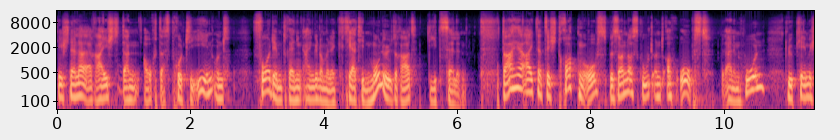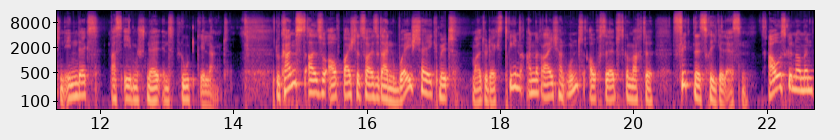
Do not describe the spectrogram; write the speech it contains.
je schneller erreicht dann auch das Protein und vor dem Training eingenommene Kreatinmonohydrat die Zellen. Daher eignet sich Trockenobst besonders gut und auch Obst mit einem hohen glykämischen Index, was eben schnell ins Blut gelangt. Du kannst also auch beispielsweise deinen Whey Shake mit Maltodextrin anreichern und auch selbstgemachte Fitnessriegel essen. Ausgenommen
